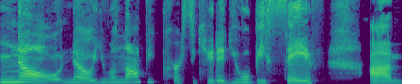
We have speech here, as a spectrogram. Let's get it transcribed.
No, no, you will not be persecuted. You will be safe. Um,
